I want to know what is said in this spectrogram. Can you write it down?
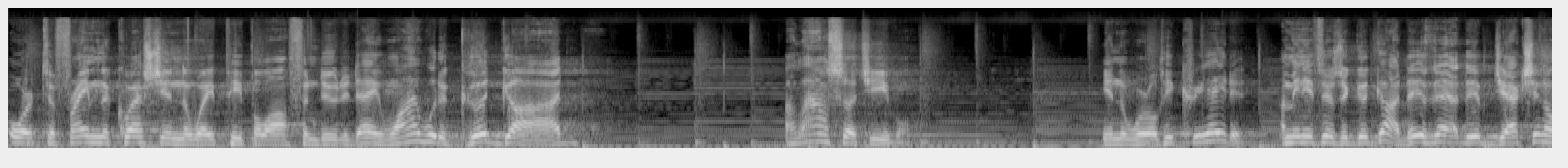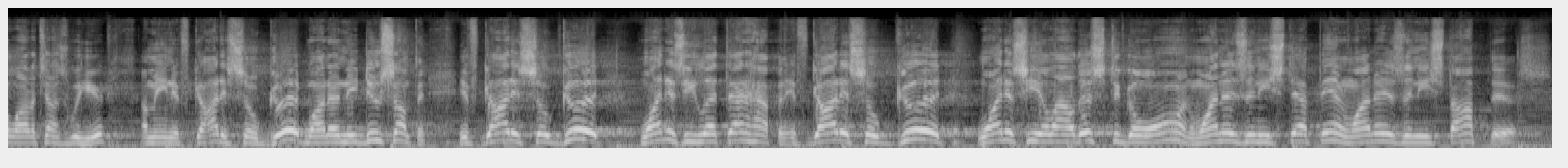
Or to frame the question the way people often do today, why would a good God allow such evil in the world he created? I mean, if there's a good God, isn't that the objection a lot of times we hear? I mean, if God is so good, why doesn't he do something? If God is so good, why does he let that happen? If God is so good, why does he allow this to go on? Why doesn't he step in? Why doesn't he stop this?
